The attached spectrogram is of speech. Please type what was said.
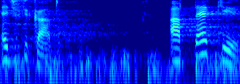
edificado, até que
